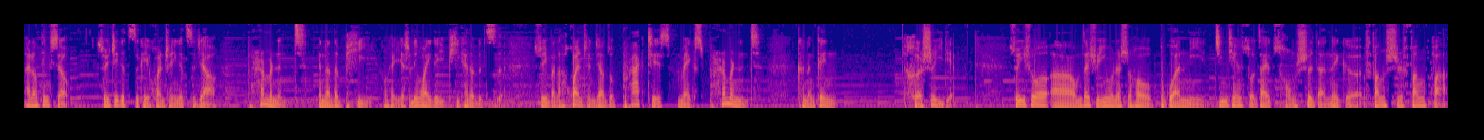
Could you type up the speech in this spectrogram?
？I don't think so。所以这个词可以换成一个词叫 permanent，another P，OK，也是另外一个以 P 开头的词，所以把它换成叫做 practice makes permanent，可能更合适一点。所以说，呃，我们在学英文的时候，不管你今天所在从事的那个方式方法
